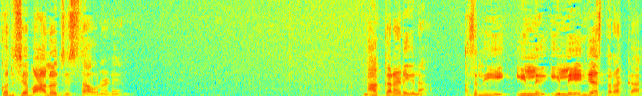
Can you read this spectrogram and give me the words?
కొద్దిసేపు ఆలోచిస్తా ఉన్నా నేను. మా అక్కని అడిగిన అసలు వీళ్ళు వీళ్ళు ఏం చేస్తారు అక్క?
